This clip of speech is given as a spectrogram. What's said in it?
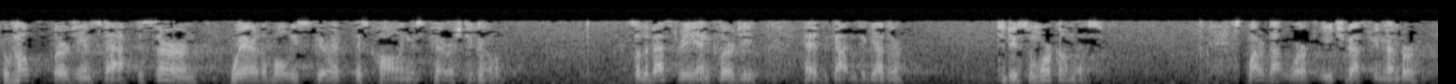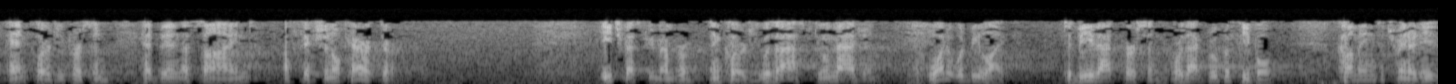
who help clergy and staff discern where the Holy Spirit is calling this parish to go. So the vestry and clergy had gotten together to do some work on this. As part of that work, each vestry member and clergy person had been assigned a fictional character. Each vestry member and clergy was asked to imagine what it would be like to be that person or that group of people coming to Trinity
